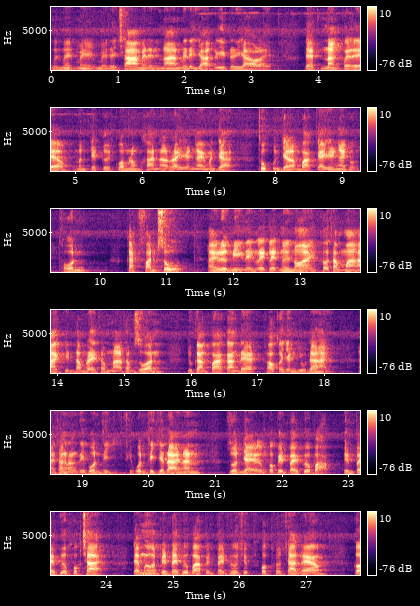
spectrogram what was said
ไม่ไม่ไม่ไม่ได้ช้าไม่ได้นาน ไม่ได้ยาวรีดยาวอะไร แต่นั่งไปแล้วมันจะเกิดความรำคาญอะไรยังไง มันจะทุกข์มันจะลำบากใจยังไงก็ทน กัดฟันสู้ไอ้เรื่องนี้เล็กๆน้อยๆเขาทำมาหากินทำไร่ทำนาทำสวน อยู่กลางป่ากลางแดดเขาก็ยังอยู่ได้ไอ้ทั้งทั้งที่ผลที่ที่ผลที่จะได้นั้น ส่วนใหญ่มันก็เป็นไปเพื่อบาปเป็นไปเพื่อภพชาติ แต่เมื่อมันเป็นไปเพื่อบาปเป็นไปเพื่อภพชาติแล้ว ก็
